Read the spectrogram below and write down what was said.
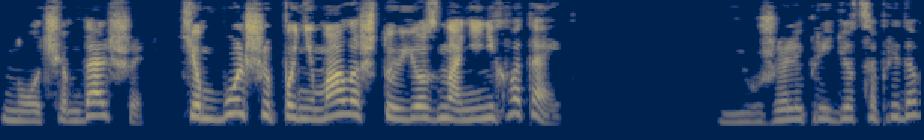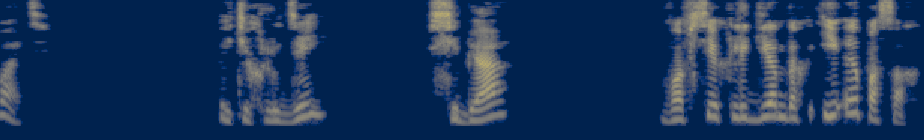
Но чем дальше, тем больше понимала, что ее знаний не хватает. Неужели придется предавать? Этих людей? Себя? Во всех легендах и эпосах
